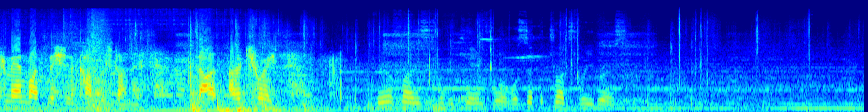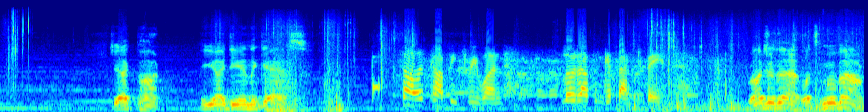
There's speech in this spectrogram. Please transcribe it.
Command wants mission accomplished on this. Not our choice. Verify this is what we came for. We'll set the trucks for egress. Jackpot. EID in the gas. Solid copy, 3-1. Load up and get back to base. Roger that. Let's move out.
